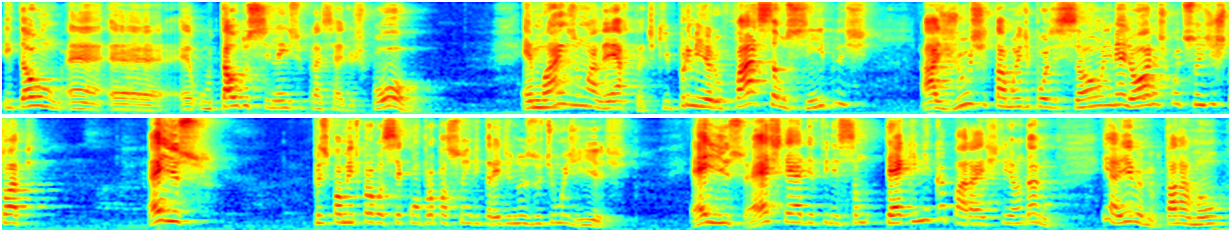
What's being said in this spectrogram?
Então, é, é, é, o tal do silêncio precede o esporro é mais um alerta de que, primeiro, faça o simples, ajuste o tamanho de posição e melhore as condições de stop. É isso. Principalmente para você que comprou para swing trade nos últimos dias. É isso. Esta é a definição técnica para este andamento. E aí, meu amigo, está na mão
